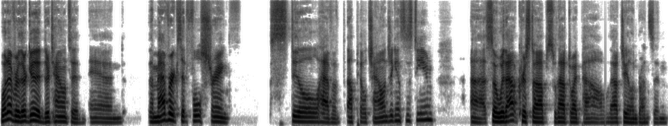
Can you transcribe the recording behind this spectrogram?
whatever they're good they're talented and the mavericks at full strength still have an uphill challenge against this team uh, so without Kristaps, without Dwight Powell, without Jalen Brunson,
